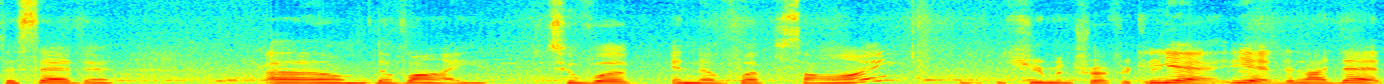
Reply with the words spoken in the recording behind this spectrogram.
they sell the um the wife to work in the website Human trafficking. yeah, yeah, they're like that.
